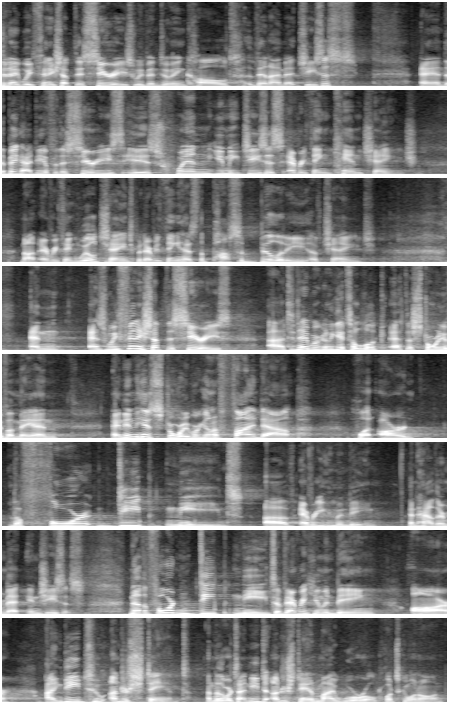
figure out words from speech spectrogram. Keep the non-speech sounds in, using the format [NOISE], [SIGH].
Today, we finish up this series we've been doing called Then I Met Jesus. And the big idea for this series is when you meet Jesus, everything can change. Not everything will change, but everything has the possibility of change. And as we finish up this series, uh, today we're going to get to look at the story of a man. And in his story, we're going to find out what are the four deep needs of every human being and how they're met in Jesus. Now, the four deep needs of every human being are I need to understand. In other words, I need to understand my world, what's going on.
